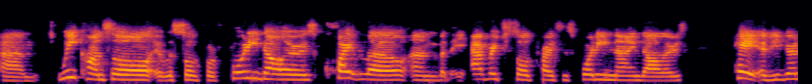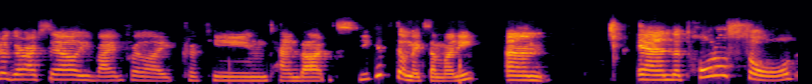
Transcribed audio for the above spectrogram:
um, Wii console. It was sold for forty dollars, quite low. Um, but the average sold price is forty nine dollars hey, if you go to garage sale, you buy it for like 15, 10 bucks, you can still make some money. Um, and the total sold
